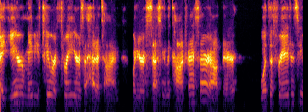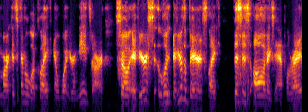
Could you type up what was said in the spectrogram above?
a year, maybe two or three years ahead of time when you're assessing the contracts that are out there, what the free agency market's going to look like, and what your needs are. So if you're look if you're the Bears, like this is all an example, right?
